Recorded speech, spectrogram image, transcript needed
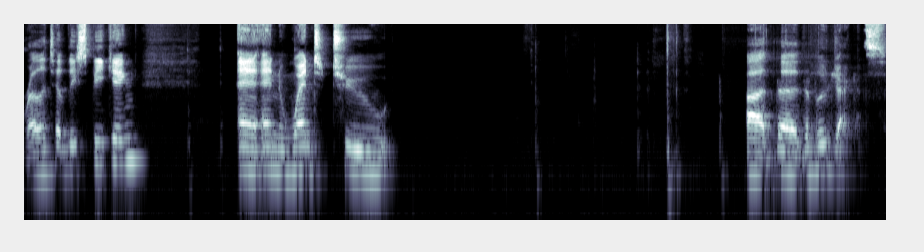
relatively speaking, and, and went to uh, the the Blue Jackets.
